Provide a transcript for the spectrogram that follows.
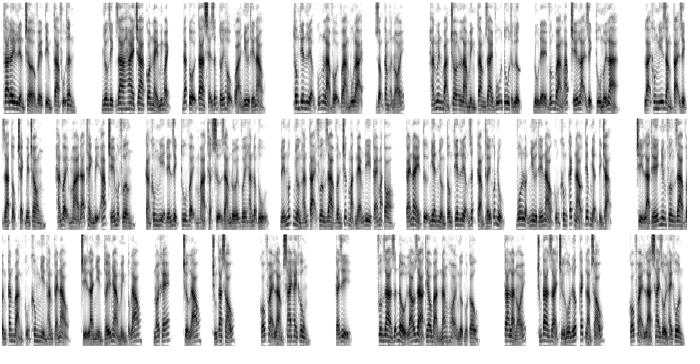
Ta đây liền trở về tìm ta phụ thân. Nhường dịch ra hai cha con này minh bạch, đắc tội ta sẽ dẫn tới hậu quả như thế nào thông thiên liệm cũng là vội vàng bu lại, giọng căm hận nói, hắn nguyên bản cho là mình tam giai vũ tu thực lực, đủ để vững vàng áp chế lại dịch thu mới là. Lại không nghĩ rằng tại dịch gia tộc trạch bên trong, hắn vậy mà đã thành bị áp chế một phương, càng không nghĩ đến dịch thu vậy mà thật sự dám đối với hắn động thủ, đến mức nhường hắn tại phương gia vân trước mặt ném đi cái mặt to, cái này tự nhiên nhường tông thiên liệm rất cảm thấy khuất nhục, vô luận như thế nào cũng không cách nào tiếp nhận tình trạng. Chỉ là thế nhưng phương gia vân căn bản cũng không nhìn hắn cái nào, chỉ là nhìn thấy nhà mình tộc lão, nói khẽ, trưởng lão, chúng ta sáu, có phải làm sai hay không? Cái gì? Phương gia dẫn đầu lão giả theo bản năng hỏi ngược một câu. Ta là nói, chúng ta giải trừ hôn ước cách làm sáu. Có phải là sai rồi hay khôn?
